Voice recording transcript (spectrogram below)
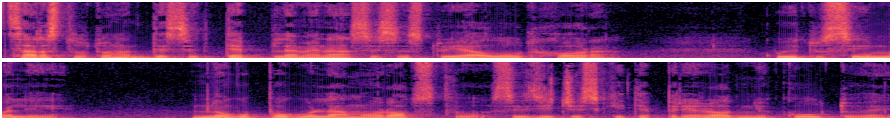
Царството на десетте племена се състояло от хора, които са имали много по-голямо родство с езическите природни култове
